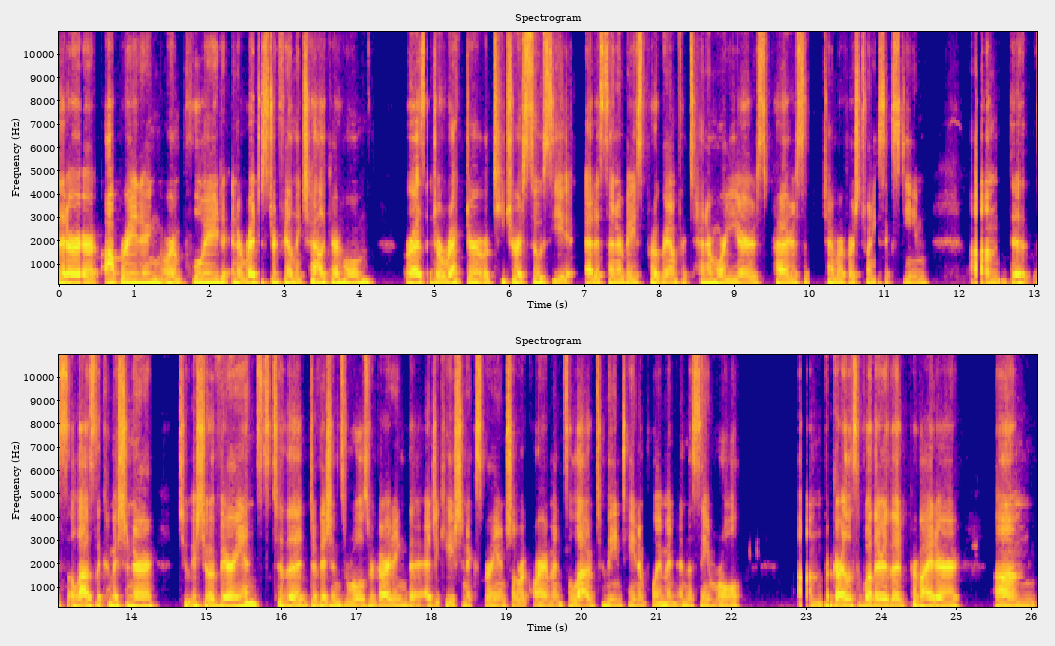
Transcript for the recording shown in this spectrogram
that are operating or employed in a registered family childcare home or as a director or teacher associate at a center-based program for 10 or more years prior to September 1st, 2016. Um, this allows the commissioner to issue a variance to the division's rules regarding the education experiential requirements allowed to maintain employment in the same role um, regardless of whether the provider, um,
